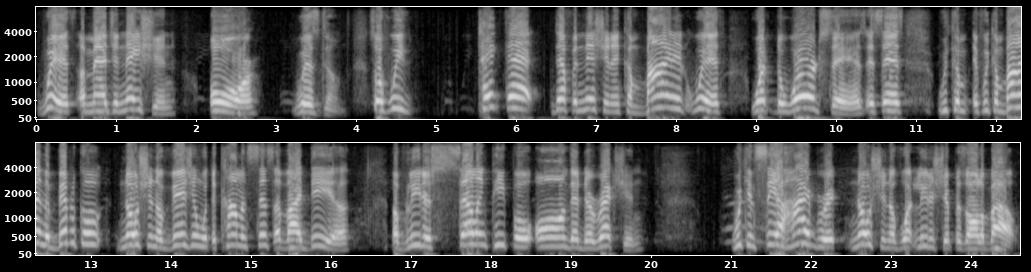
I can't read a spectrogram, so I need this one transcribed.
with imagination or wisdom. So if we take that definition and combine it with what the word says, it says we com- if we combine the biblical notion of vision with the common sense of idea of leaders selling people on their direction, we can see a hybrid notion of what leadership is all about.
